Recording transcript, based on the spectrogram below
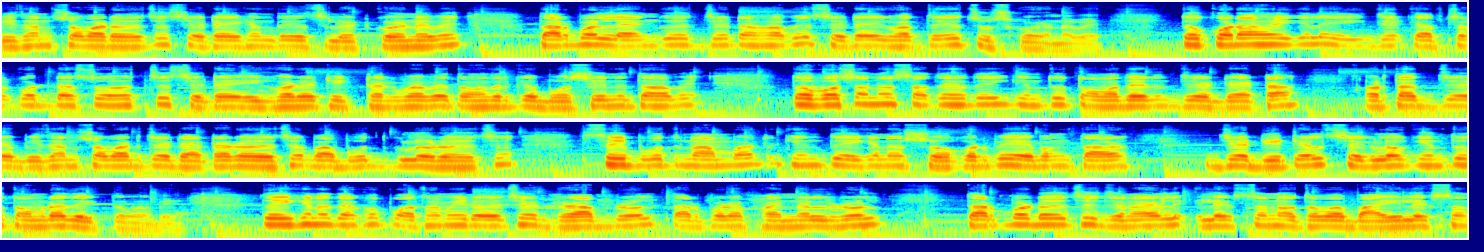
বিধানসভা রয়েছে সেটা এখান থেকে সিলেক্ট করে নেবে। তারপর ল্যাঙ্গুয়েজ যেটা হবে সেটা এই ঘর থেকে চুজ করে নেবে। তো করা হয়ে গেলে এই যে ক্যাপচার কোডটা শো হচ্ছে, সেটা এই ঘরে ঠিকঠাকভাবে তোমাদেরকে বসিয়ে নিতে হবে। তো বসানোর সাথে সাথেই কিন্তু তোমাদের যে ডেটা অর্থাৎ যে বিধানসভার যে ডেটা রয়েছে বা বুথগুলো রয়েছে, সেই বুথ নাম্বার কিন্তু এখানে শো করবে এবং তার যে ডিটেলস সেগুলো কিন্তু তোমরা দেখতে পাবে। তো এখানে দেখো প্রথমেই রয়েছে ড্রাফট রোল তারপরে ফাইনাল রোল তারপর রয়েছে জেনারেল ইলেকশন অথবা বাই ইলেকশন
